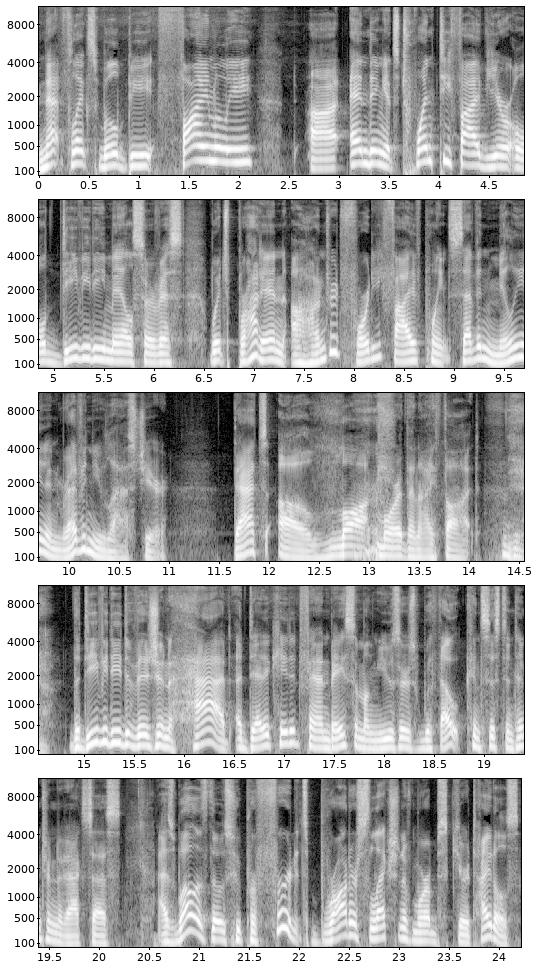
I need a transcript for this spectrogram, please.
Netflix will be finally uh, ending its 25 year old DVD mail service, which brought in 145.7 million in revenue last year. That's a lot more than I thought. Yeah. The DVD division had a dedicated fan base among users without consistent internet access, as well as those who preferred its broader selection of more obscure titles,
